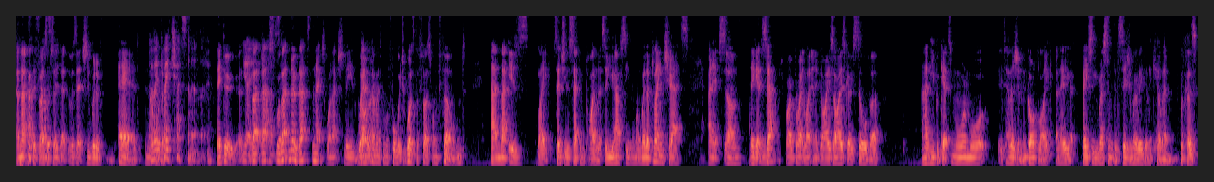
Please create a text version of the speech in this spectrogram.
and that's the first episode that was actually would have aired. In Do they order. play chess in it though? They do. Yeah, yeah, that's well. That no, that's the next one actually. Where Oh, No right. Man's Come Before, which was the first one filmed, and that is like essentially the second pilot. So you have seen the one where they're playing chess, and it's um they get zapped by a bright light, and a guy's eyes go silver, and he gets more and more intelligent and godlike, and they're basically wrestling with the decision whether they're going to kill him because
